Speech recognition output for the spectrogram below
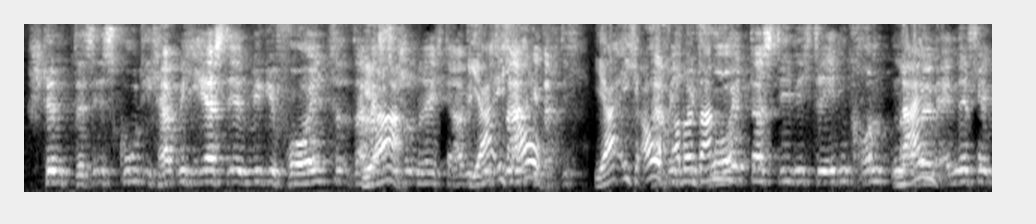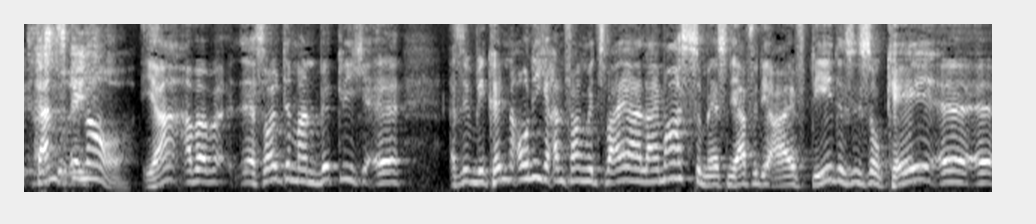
Stimmt, das ist gut. Ich habe mich erst irgendwie gefreut. Da ja. hast du schon recht. Da habe ich ja, ich auch. Ich, ja, ich auch. aber mich gefreut, dann, dass die nicht reden konnten. Nein, aber im Endeffekt hast ganz du recht. genau. Ja, aber da sollte man wirklich. Äh, also wir können auch nicht anfangen mit zweierlei Maß zu messen. Ja, für die AfD, das ist okay, äh, äh,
